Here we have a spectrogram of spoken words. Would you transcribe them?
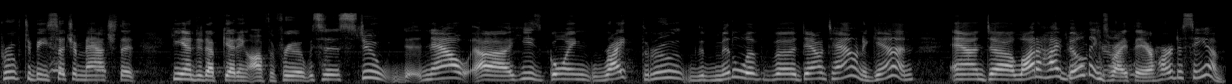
proved to be such a match that he ended up getting off the freeway. So, Stu, now uh, he's going right through the middle of uh, downtown again, and uh, a lot of high buildings right there. Hard to see him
